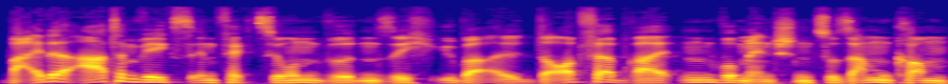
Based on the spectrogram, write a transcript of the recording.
Beide Atemwegsinfektionen würden sich überall dort verbreiten, wo Menschen zusammenkommen.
